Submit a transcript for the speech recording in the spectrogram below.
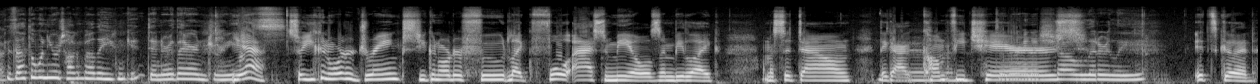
fuck. Is that the one you were talking about that you can get dinner there and drinks? Yeah, so you can order drinks, you can order food, like full ass meals, and be like, I'm gonna sit down. They got comfy chairs. Dinner and a chairs. show, literally. It's good.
